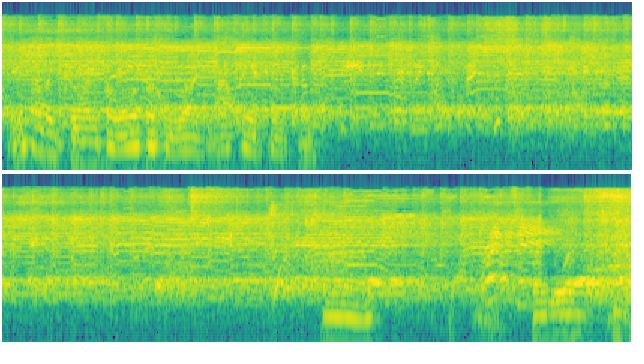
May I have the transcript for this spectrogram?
I think I like going for a roller coaster ride, the actual is posted. Uh, 21.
